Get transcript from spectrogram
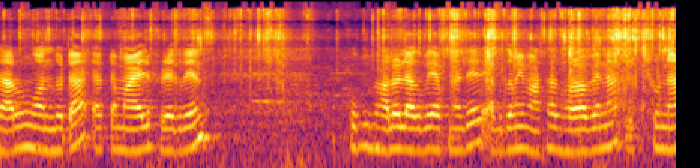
দারুণ গন্ধটা, একটা মাইল্ড ফ্রেগরেন্স। খুবই ভালো লাগবে আপনাদের, একদমই মাথা ধরাবে না, কিচ্ছু না।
